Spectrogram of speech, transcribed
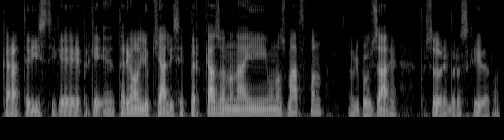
caratteristiche, perché eh, ti arrivano gli occhiali, se per caso non hai uno smartphone non li puoi usare, forse dovrebbero scriverlo.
